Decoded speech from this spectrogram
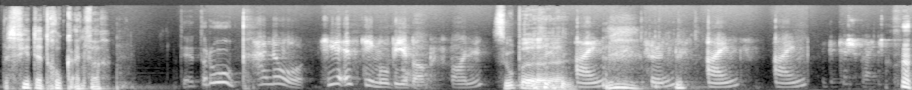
Es fehlt der Druck einfach. Der Druck. Hallo, hier ist die Mobilbox von Super. 1511. Bitte sprechen.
